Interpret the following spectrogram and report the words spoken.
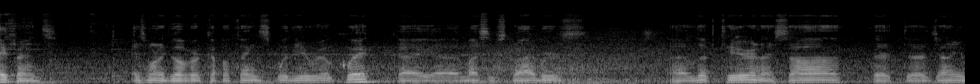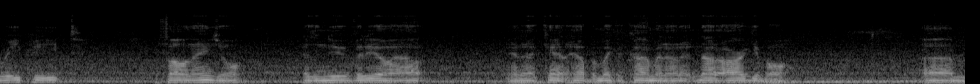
Hey friends, I just want to go over a couple things with you real quick. I, uh, my subscribers, I looked here and I saw that uh, Johnny Repeat, the Fallen Angel, has a new video out and I can't help but make a comment on it, not arguable. Um,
